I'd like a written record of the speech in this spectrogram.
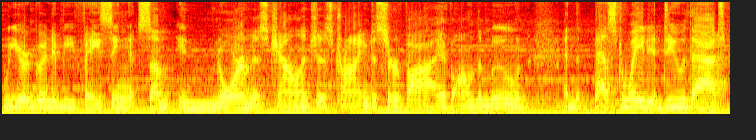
We are going to be facing some enormous challenges trying to survive on the moon. And the best way to do that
